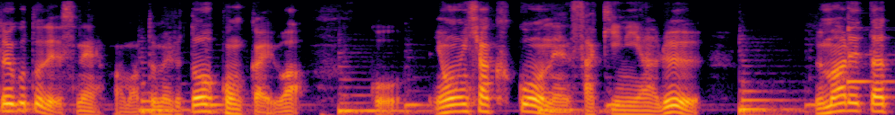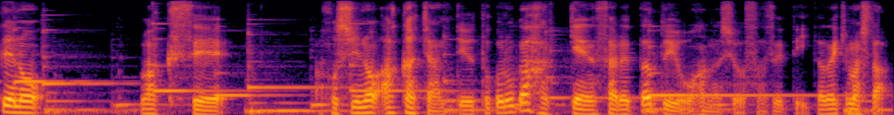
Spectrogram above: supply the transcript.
ということでですね、まあ、まとめると今回はこう400光年先にある生まれたての惑星星の赤ちゃんっていうところが発見されたというお話をさせていただきました。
